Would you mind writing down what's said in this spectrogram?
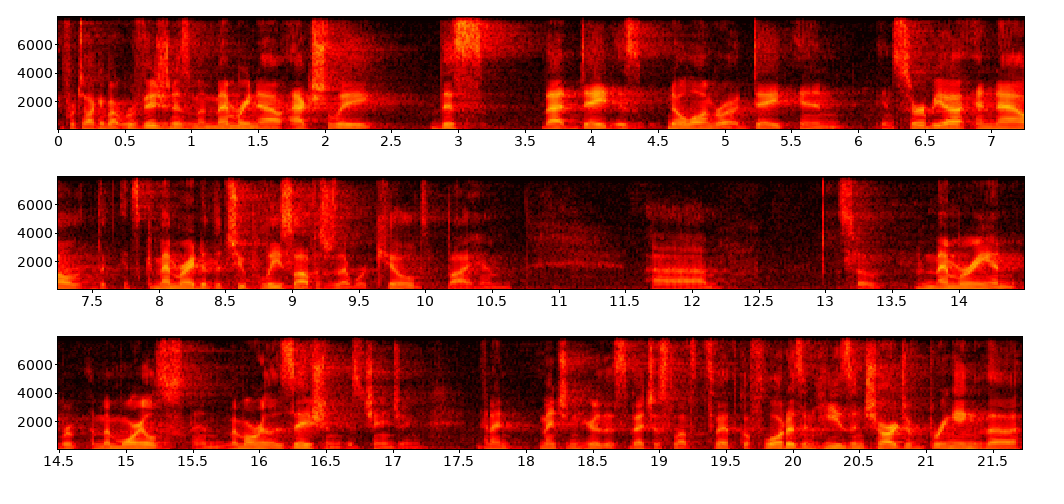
If we're talking about revisionism and memory now, actually this, that date is no longer a date in, in Serbia, and now the, it's commemorated the two police officers that were killed by him. Um, so memory and memorials and memorialization is changing. And I mentioned here this Vjekoslav Cvetko Flores, and he's in charge of bringing the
